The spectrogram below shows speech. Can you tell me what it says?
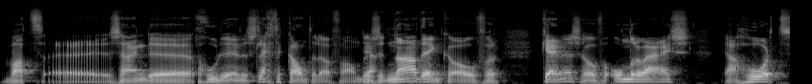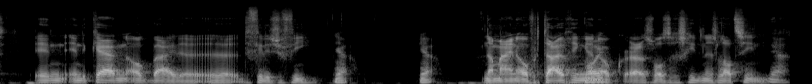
wat uh, zijn de goede en de slechte kanten daarvan? Dus Ja. het nadenken over kennis, over onderwijs, ja, hoort in, in de kern ook bij de, uh, de filosofie. Ja. Ja. Naar mijn overtuiging Mooi. en ook uh, zoals de geschiedenis laat zien. Ja.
